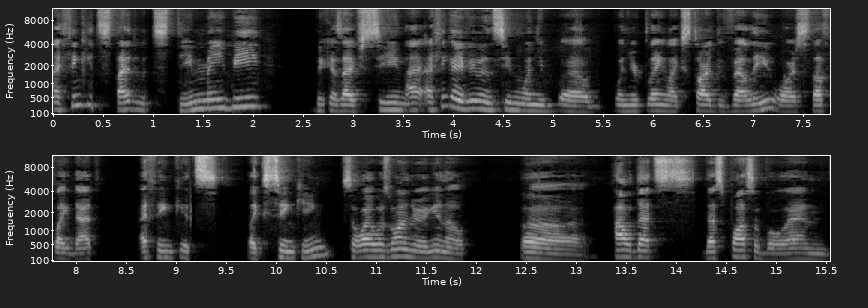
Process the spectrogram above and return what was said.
I think it's tied with Steam, maybe because I've seen. I, I think I've even seen when you uh, when you're playing like Stardew Valley or stuff like that. I think it's like syncing. So I was wondering, you know, uh, how that's that's possible. And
